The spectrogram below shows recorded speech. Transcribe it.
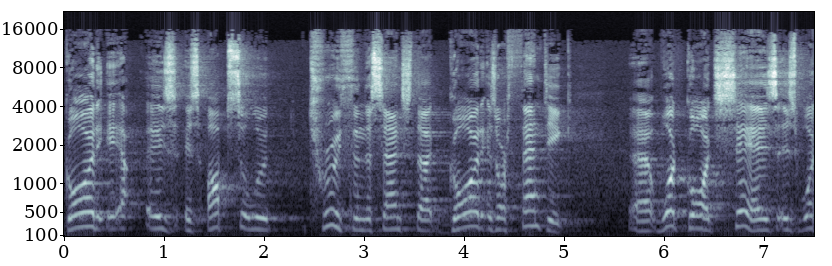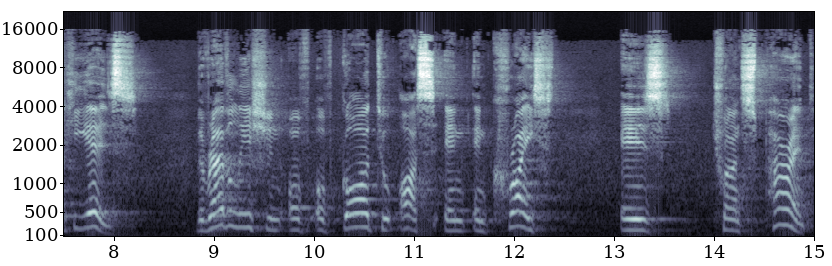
God is, is absolute truth in the sense that God is authentic. Uh, what God says is what he is. The revelation of, of God to us in, in Christ is transparent.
